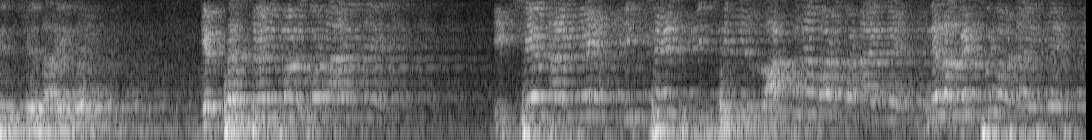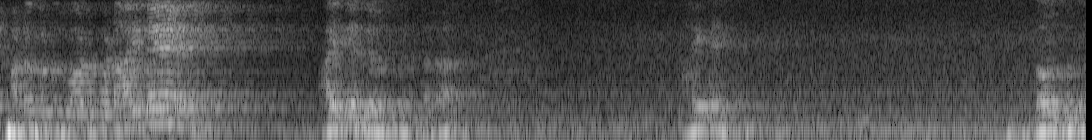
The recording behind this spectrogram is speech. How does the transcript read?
పుట్టించేది ఆయనే గిట్టం చేయబడు కూడా ఆయనే ఇచ్చేది ఆయనే ఇచ్చే ఇచ్చింది లాక్కునేవాడు కూడా ఆయనే నిలబెట్టువాడు ఆయనే పడగొట్టువాడు కూడా ఆయనే. ఆయనే దేవుడు పెట్టారా ఆయనే అవుతుందా?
